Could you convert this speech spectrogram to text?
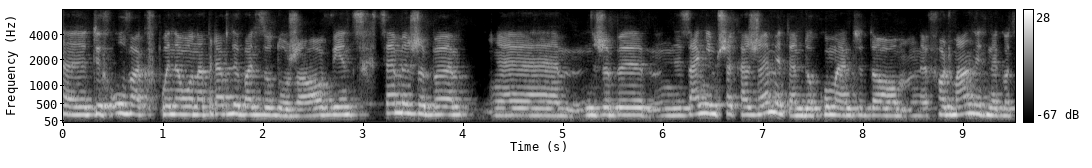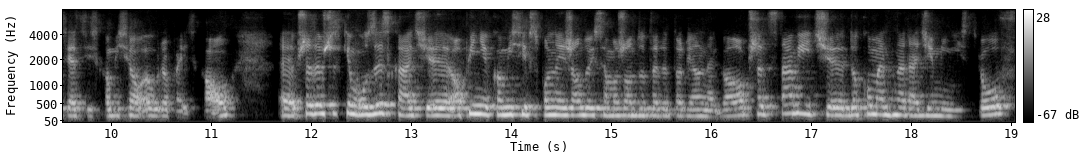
E, tych uwag wpłynęło naprawdę bardzo dużo, więc chcemy, żeby, żeby zanim przekażemy ten dokument do formalnych negocjacji z Komisją Europejską, przede wszystkim uzyskać e, opinię Komisji Wspólnej Rządu i Samorządu Terytorialnego, przedstawić e, dokument na Radzie Ministrów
